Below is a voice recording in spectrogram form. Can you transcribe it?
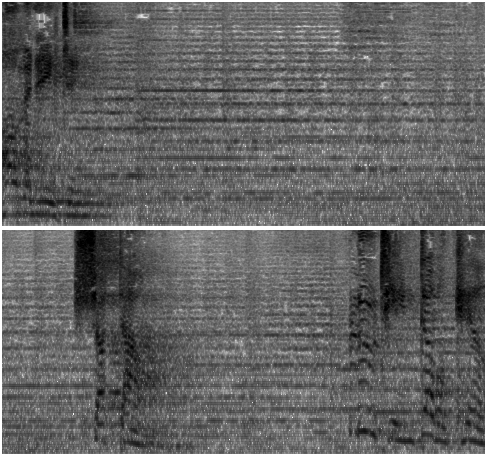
Dominating. Shut down. Blue team double kill.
